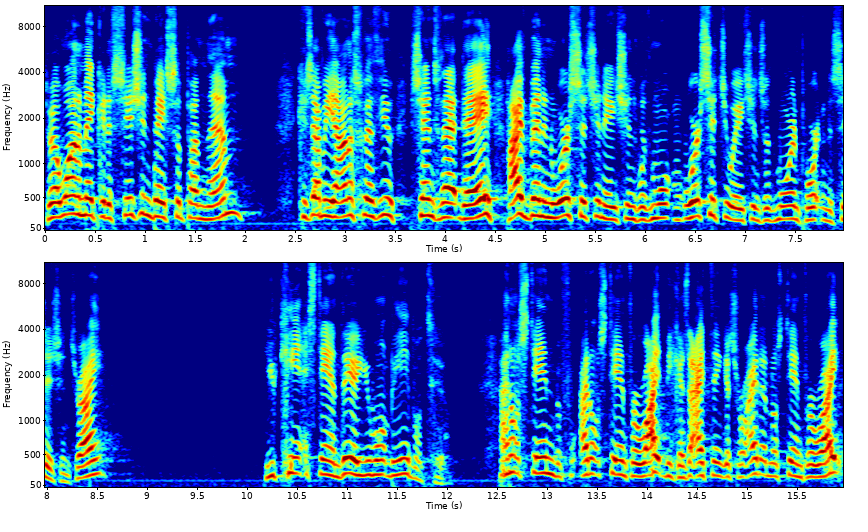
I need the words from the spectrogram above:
Do I want to make a decision based upon them? Because I'll be honest with you, since that day, I've been in worse situations with more worse situations with more important decisions, right? You can't stand there, you won't be able to. I don't stand before, I don't stand for right because I think it's right. I don't stand for right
